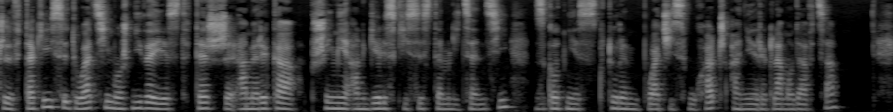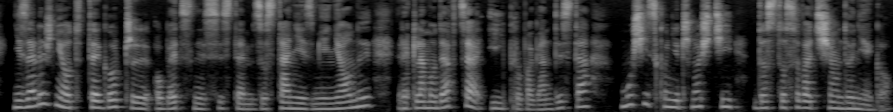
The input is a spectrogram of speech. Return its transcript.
Czy w takiej sytuacji możliwe jest też, że Ameryka przyjmie angielski system licencji, zgodnie z którym płaci słuchacz, a nie reklamodawca? Niezależnie od tego, czy obecny system zostanie zmieniony, reklamodawca i propagandysta musi z konieczności dostosować się do niego.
